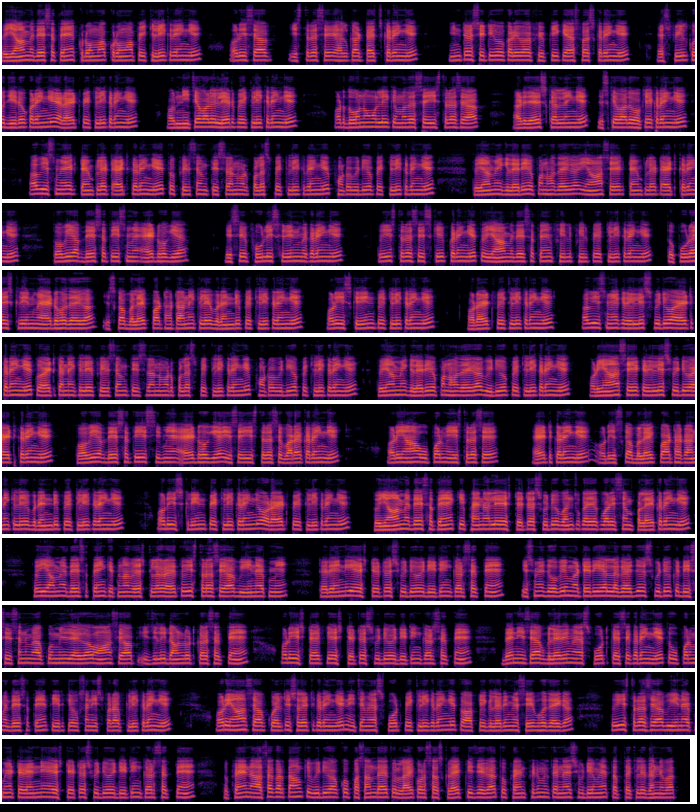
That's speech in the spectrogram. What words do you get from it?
तो यहाँ में देख सकते हैं क्रोमा क्रोमा पे क्लिक करेंगे और इसे आप इस तरह से हल्का टच करेंगे। इंटरसिटी को करीब आप फिफ्टी के आसपास करेंगे। स्पील को ज़ीरो करेंगे राइट पे क्लिक करेंगे और नीचे वाले लेयर पे क्लिक करेंगे और दोनों उंगली की मदद से इस तरह से आप एडजस्ट कर लेंगे। इसके बाद ओके करेंगे। अब इसमें एक टेम्पलेट ऐड करेंगे तो फिर से हम तीसरा नंबर प्लस पे क्लिक करेंगे फ़ोटो वीडियो पे क्लिक करेंगे तो यहाँ में गैलरी ओपन हो जाएगा। यहाँ से एक टेम्पलेट ऐड करेंगे। तो अभी आप देख सकते इसमें ऐड हो गया। इसे फुल स्क्रीन में करेंगे। तो इस तरह से स्किप करेंगे। तो यहाँ में देख सकते हैं फिल फिल पे क्लिक करेंगे। तो पूरा स्क्रीन में ऐड हो जाएगा। इसका ब्लैक पार्ट हटाने के लिए ब्रेंडी पे क्लिक करेंगे और स्क्रीन पे क्लिक करेंगे और राइट पे क्लिक करेंगे। अब इसमें एक रिलीज़ वीडियो ऐड करेंगे। तो ऐड करने के लिए फिर से हम तीसरा नंबर प्लस पे क्लिक करेंगे। फ़ोटो वीडियो पे क्लिक करेंगे। तो यहाँ में गैलरी ओपन हो जाएगा। वीडियो पे क्लिक करेंगे। और यहाँ से एक रिलीज़ वीडियो ऐड करेंगे। तो अभी आप देख सकते हैं, इसमें ऐड हो गया। इसे इस तरह से बड़ा करेंगे और यहाँ ऊपर में इस तरह से ऐड करेंगे और इसका ब्लैक पार्ट हटाने के लिए ब्रेंडी पे क्लिक करेंगे और स्क्रीन पे क्लिक करेंगे और ऐड पे क्लिक करेंगे। तो यहाँ में देख सकते हैं कि फाइनली स्टेटस वीडियो बन चुका है। एक बार इसे हम प्ले करेंगे। तो यहाँ में देख सकते हैं कितना बेस्ट लग रहा है। तो इस तरह से आप इन ऐप में ट्रेंडी स्टेटस वीडियो एडिटिंग कर सकते हैं। इसमें जो भी मटेरियल लगा है, जो इस वीडियो के डिस्क्रिप्शन में आपको मिल जाएगा, वहाँ से आप इजीली डाउनलोड कर सकते हैं और इस टाइप के स्टेटस वीडियो एडिटिंग कर सकते हैं। देन इसे आप गैलरी में एक्सपोर्ट कैसे करेंगे तो ऊपर में दे सकते हैं, तीर के ऑप्शन इस पर आप क्लिक करेंगे और यहाँ से आप क्वालिटी सेलेक्ट करेंगे। नीचे में एक्सपोर्ट पे क्लिक करेंगे तो आपके गैलरी में सेव हो जाएगा। तो इस तरह से आप इन ऐप में ट्रेंडिंग स्टेटस वीडियो एडिटिंग कर सकते हैं। तो फ्रेंड, आशा करता हूँ कि वीडियो आपको पसंद आए तो लाइक और सब्सक्राइब कीजिएगा। तो फ्रेंड, फिर मिलते हैं नेक्स्ट वीडियो में। तब तक के लिए धन्यवाद।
